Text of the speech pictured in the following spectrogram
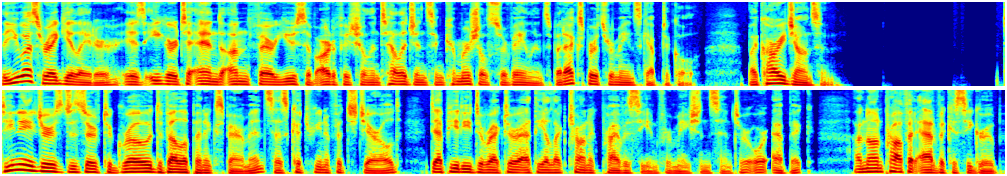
The U.S. regulator is eager to end unfair use of artificial intelligence in commercial surveillance, but experts remain skeptical. By Khari Johnson. Teenagers deserve to grow, develop, and experiment, says Caitriona Fitzgerald, Deputy Director at the Electronic Privacy Information Center, or EPIC, a nonprofit advocacy group.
